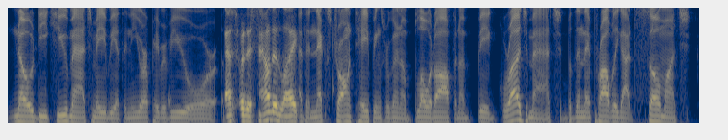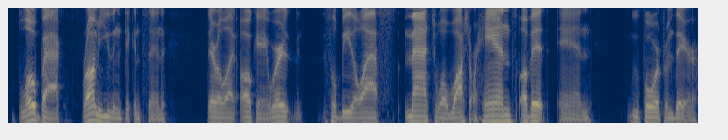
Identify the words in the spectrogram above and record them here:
no DQ match maybe at the New York pay per view, or that's the, what it sounded like. At the next strong tapings, we're gonna blow it off in a big grudge match. But then they probably got so much blowback from using Dickinson, they were like, okay, we're this will be the last match. We'll wash our hands of it and move forward from there.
